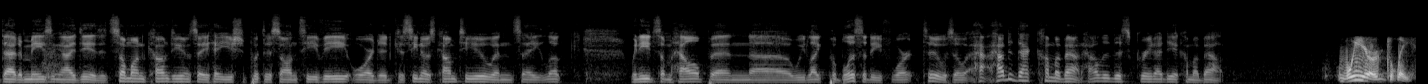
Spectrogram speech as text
that amazing idea? Did someone come to you and say, "Hey, you should put this on TV," or did casinos come to you and say, "Look"? we need some help and uh, we like publicity for it too. So, how, how, did that come about? How did this great idea come about? Weirdly,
